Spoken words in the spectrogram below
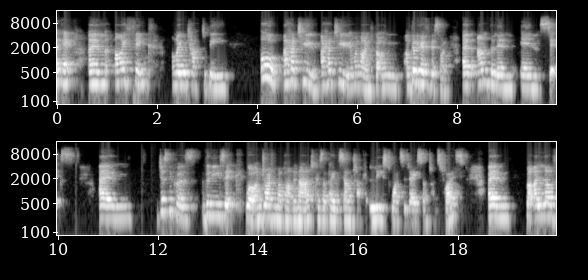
Okay, um, I think I would have to be. Oh, I had two. I had two in my mind, but I'm I'm going to go for this one. Um, Anne Boleyn in Six. Um, just because the music. Well, I'm driving my partner mad because I play the soundtrack at least once a day, sometimes twice. Um, but I love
